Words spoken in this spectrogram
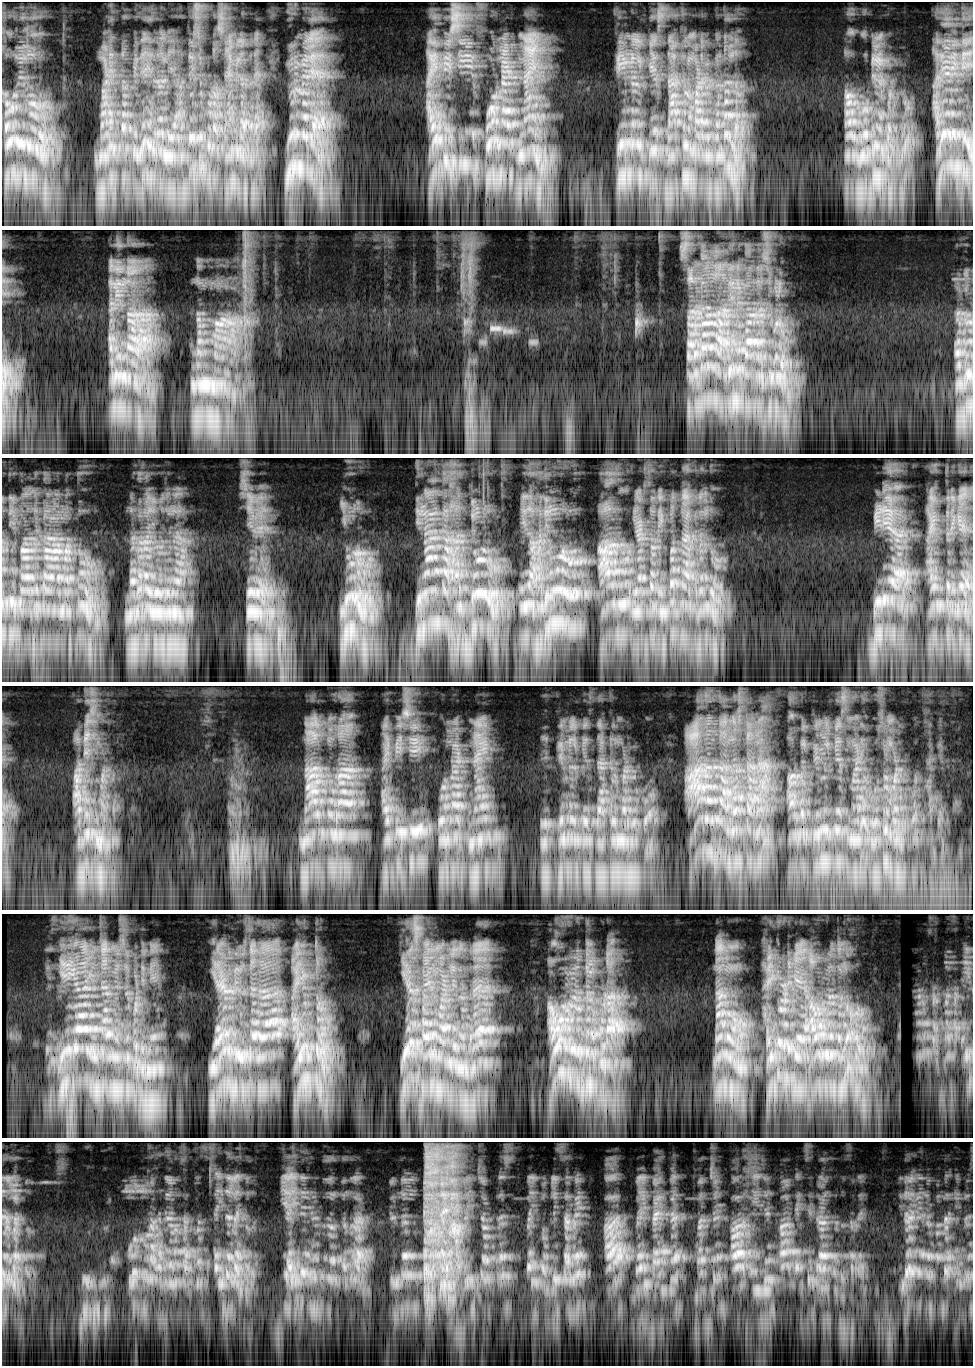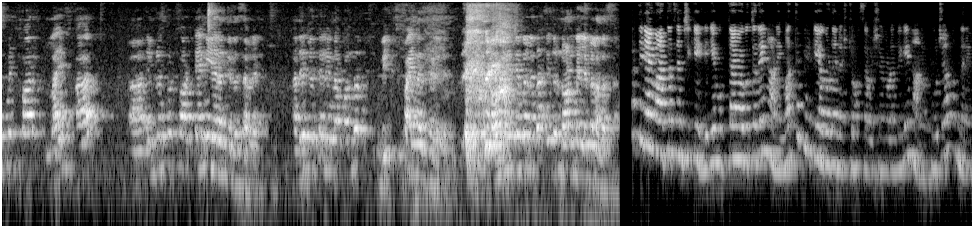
ಹೌದು ಇದು ಮಾಡಿದ ತಪ್ಪಿದೆ, ಇದರಲ್ಲಿ ಅಧ್ಯಕ್ಷರು ಕೂಡ ಶಾಮೀಲಾದರೆ ಇವ್ರ ಮೇಲೆ I P C four naught nine criminal case ದಾಖಲು ಮಾಡಬೇಕಂತಂದು ಅವ್ರು ಒಪಿನಿಯನ್ ಕೊಟ್ಟರು ಅದೇ ರೀತಿ ಅಲ್ಲಿಂದ ನಮ್ಮ ಸರ್ಕಾರದ ಅಧೀನ ಕಾರ್ಯದರ್ಶಿಗಳು, ಅಭಿವೃದ್ಧಿ ಪ್ರಾಧಿಕಾರ ಮತ್ತು ನಗರ ಯೋಜನಾ ಸೇವೆ. ಇವರು ದಿನಾಂಕ ಹದಿನೇಳು, ಇದು ಹದಿಮೂರು ಆರು ಎರಡು ಸಾವಿರದ ಇಪ್ಪತ್ತ್ನಾಲ್ಕರಂದು ಬಿ ಡಿ ಆಯುಕ್ತರಿಗೆ ಆದೇಶ ಮಾಡ್ತಾರೆ. ನಾಲ್ಕುನೂರ I P C four naught nine criminal case ದಾಖಲು ಮಾಡಬೇಕು. ಆದಂಥ ನಷ್ಟನ ಅವ್ರ ಮೇಲೆ ಕ್ರಿಮಿನಲ್ ಕೇಸ್ ಮಾಡಿ ವಸೂಲು ಮಾಡಬೇಕು ಅಂತ ಹಾಕಿರ್ತಾರೆ ಈಗ ಇನ್ಚಾರ್ಜ್ ಮಿನಿಸ್ಟರ್ ಕೊಟ್ಟಿನಿ. ಎರಡು ದಿವಸದಾಗ ಆಯುಕ್ತರು ಕೇಸ್ ಫೈಲ್ ಮಾಡಲಿಲ್ಲ ಅಂದರೆ ಅವ್ರ ವಿರುದ್ಧನೂ ಕೂಡ ನಾನು ಹೈಕೋರ್ಟ್ಗೆ ಅವ್ರ ವಿರುದ್ಧನೂ ಹೋಗ್ತೀನಿ. ಐದರಲ್ಲಿ ಆಗ್ತದ ಈ ಐದೇನು ಹೇಳ್ತದ ಅಂತಂದ್ರ ಕ್ರಿಮಿನಲ್ breach of trust by public servant or by banker merchant or agent or etcetera ಅಂತ ಸರ್ ಇದ್ರಾಗ ಏನಪ್ಪ ಅಂದ್ರೆ investment for life or investment for ten year ಅಂತಿದೆ ಸರ್ ಅದೇ ಜೊತೆಲಿ ಏನಪ್ಪಾ ಅಂದ್ರೆ ವಿತ್ ಫೈನ್ ಅಂತ ಹೇಳಿದೆ. ಎಲಿಜಿಬಲ್ ಅದ, ಇದು ನಾನ್ ಎಲಿಜಿಬಲ್ ಅದ ಸರ್. ವಾರ್ತಾ ಸಂಚಿಕೆ ಇಲ್ಲಿಗೆ ಮುಕ್ತಾಯವಾಗುತ್ತದೆ. ನಾಳೆ ಮತ್ತೆ ಭೇಟಿಯಾಗೋಣ ಇನ್ನಷ್ಟು ಹೊಸ ವಿಷಯಗಳೊಂದಿಗೆ. ನಾನು ಪೂಜಾ, ವಂದನೆಗಳು.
